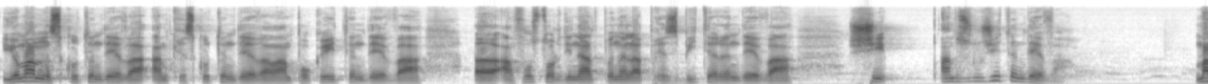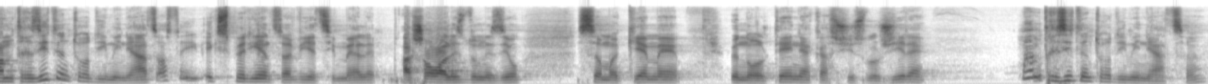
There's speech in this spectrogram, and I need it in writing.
eu m-am născut în Deva, am crescut în Deva, m-am pocăit în Deva, uh, am fost ordinat până la prezbiter în Deva și am slujit în Deva. M-am trezit într-o dimineață, asta e experiența vieții mele, așa au ales Dumnezeu să mă cheme în Oltenia ca și slujire. M-am trezit într-o dimineață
